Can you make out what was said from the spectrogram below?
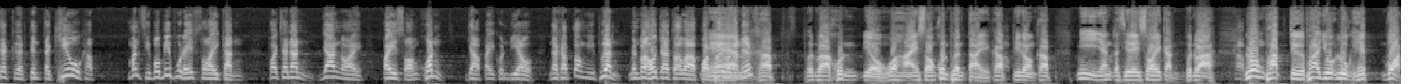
จะเกิดเป็นตะคริวครับ มันสิบ่มีผู้ใดซอยกัน เพราะฉะนั้นย่างหน่อยไปสองคนอย่าไปคนเดียวนะครับ ต้องมีเพื่อนเป็นว่าเขาจะตอว่าปลอดภัยกว่ากันเนี้ยแม่ครับ เพื่อนว่าคนเดียวหัวหายสองคนเพื่อนไต่ครับ พี่น้องครับ มีอิหยังกับสิได้ซอยกัน เพื่อนว่าครับโล่งพักเจอพายุลูกเห็บวอด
